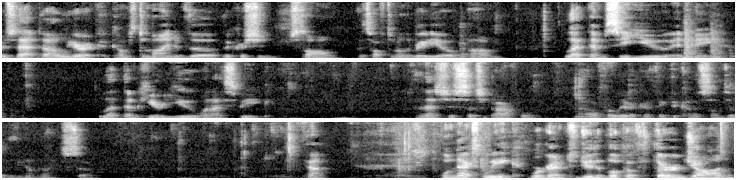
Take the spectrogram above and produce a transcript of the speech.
There's that uh, lyric that comes to mind of the, the Christian song that's often on the radio. Um, Let them see you in me. Let them hear you when I speak. And that's just such a powerful, powerful lyric. I think that kind of sums everything up nice. So, yeah. Well, next week we're going to do the book of Third John,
